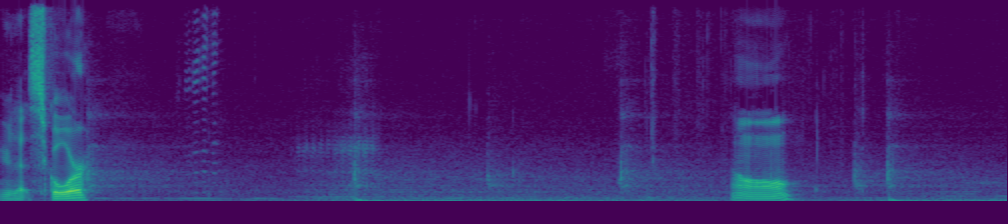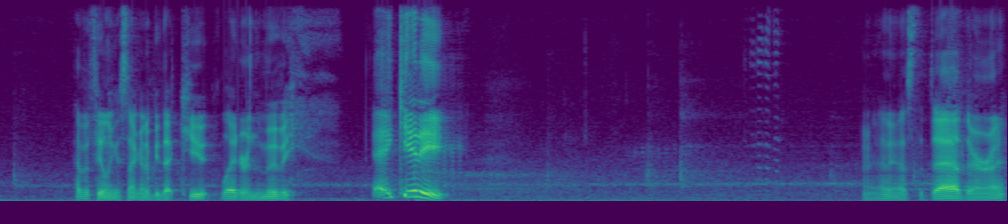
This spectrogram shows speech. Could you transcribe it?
Hear that score? Oh. Have a feeling it's not going to be that cute later in the movie. hey, kitty! I think that's the dad there, right?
